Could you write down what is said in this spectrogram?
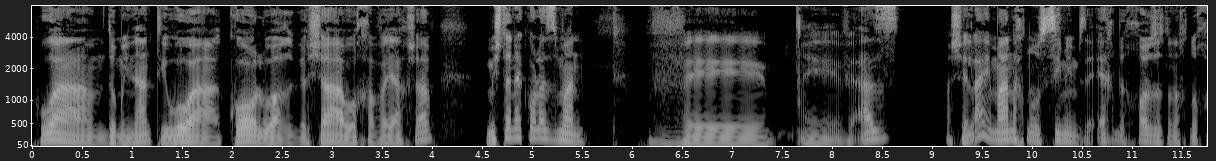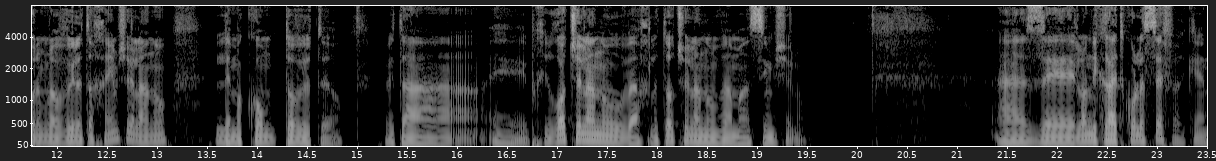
הוא הדומיננטי, הוא הקול, הוא הרגשה, הוא החוויה עכשיו, משתנה כל הזמן. ו... אה, ואז השאלה היא מה אנחנו עושים עם זה, איך בכל זאת אנחנו יכולים להוביל את החיים שלנו למקום טוב יותר, ואת הבחירות שלנו וההחלטות שלנו והמעשים שלו. אז אה, לא נקרא את כל הספר, כן?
